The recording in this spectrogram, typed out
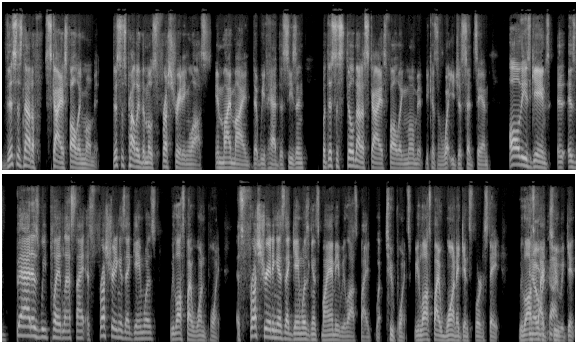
this is not a sky is falling moment. This is probably the most frustrating loss in my mind that we've had this season. But this is still not a sky is falling moment because of what you just said, Sam. All these games, as bad as we played last night, as frustrating as that game was, we lost by one point as frustrating as that game was against Miami, we lost by what two points? We lost by one against Florida State. We lost by two again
